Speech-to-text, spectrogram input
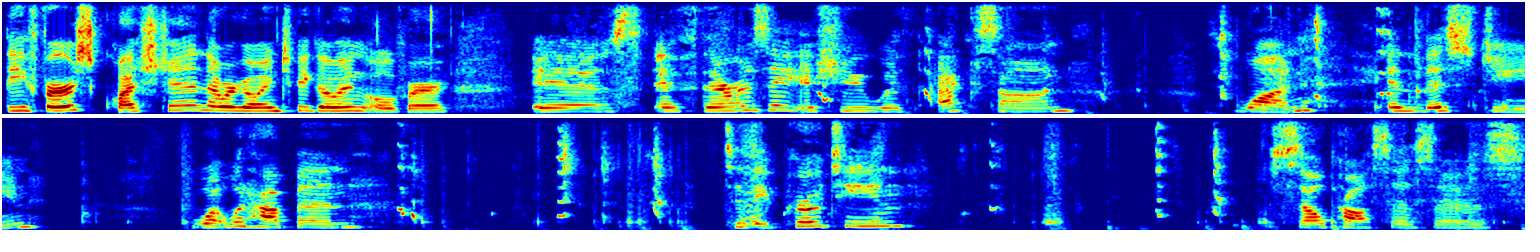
the first question that we're going to be going over is if there was a issue with exon 1 in this gene, what would happen to the protein cell processes.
